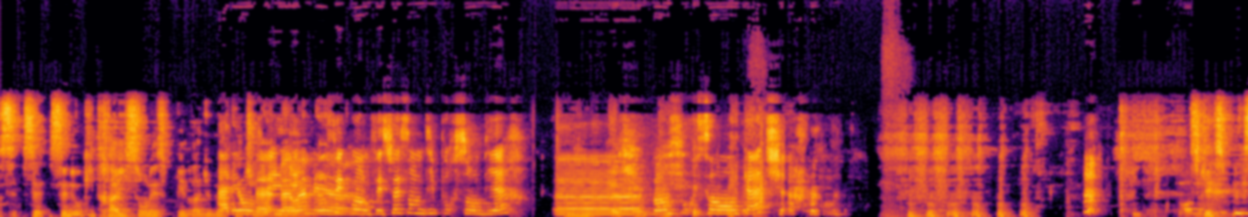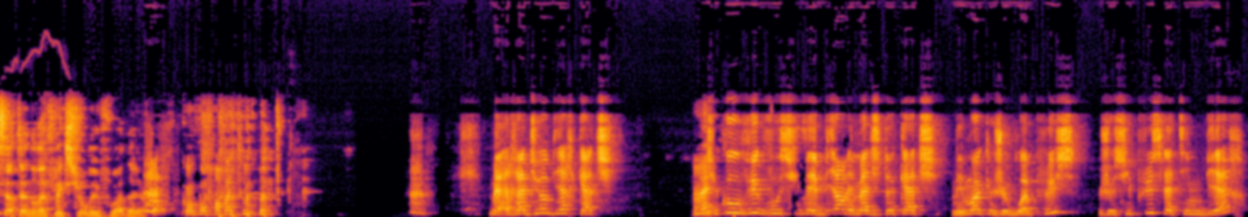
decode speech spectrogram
C'est- nous qui trahissons l'esprit de Radio Allez, on. Bah- fait, bah ouais, mais, on fait euh, quoi? On fait 70% bière, euh, Mhm. 20% catch. Ce qui explique certaines réflexions des fois, d'ailleurs. Qu'on comprend pas tout. Mais radio, bière, catch. Ouais. Du coup, vu que vous suivez bien les matchs de catch, mais moi que je bois plus, je suis plus la team bière.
